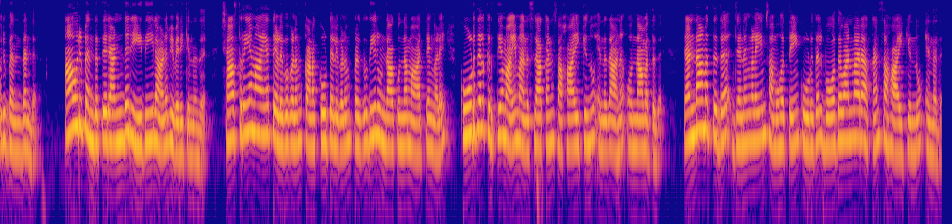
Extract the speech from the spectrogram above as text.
ഒരു ബന്ധമുണ്ട് ആ ഒരു ബന്ധത്തെ രണ്ട് രീതിയിലാണ് വിവരിക്കുന്നത്. ശാസ്ത്രീയമായ തെളിവുകളും കണക്കൂട്ടലുകളും പ്രകൃതിയിൽ ഉണ്ടാക്കുന്ന മാറ്റങ്ങളെ കൂടുതൽ കൃത്യമായി മനസ്സിലാക്കാൻ സഹായിക്കുന്നു എന്നതാണ് ഒന്നാമത്തത്. രണ്ടാമത്തത് ജനങ്ങളെയും സമൂഹത്തെയും കൂടുതൽ ബോധവാന്മാരാക്കാൻ സഹായിക്കുന്നു എന്നത്.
